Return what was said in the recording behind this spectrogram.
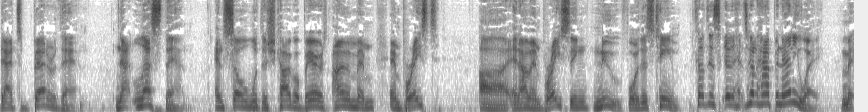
That's better than, not less than. And so with the Chicago Bears, I'm embraced uh, and I'm embracing new for this team because it's, it's going to happen anyway. Ma-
